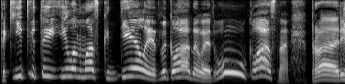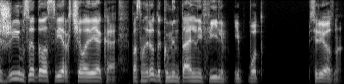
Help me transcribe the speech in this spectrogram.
какие твиты Илон Маск делает, выкладывает. У, классно! Про режим с этого сверхчеловека. Посмотрел документальный фильм, и вот серьезно,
